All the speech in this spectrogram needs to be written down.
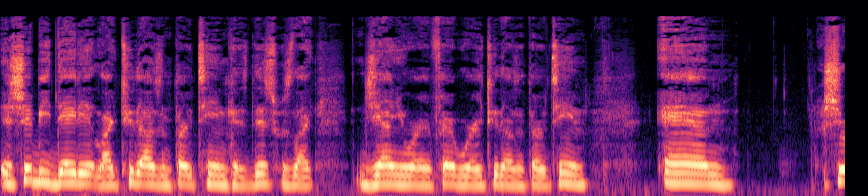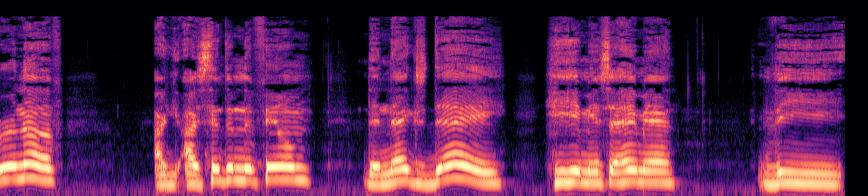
It should be dated like 2013 because this was like January, February 2013. And sure enough, I, I sent him the film. The next day, he hit me and said, hey man, the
